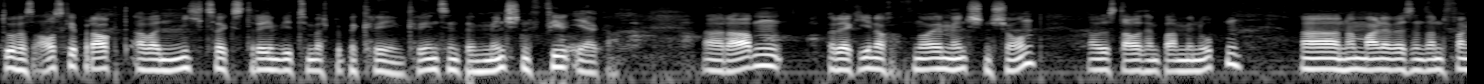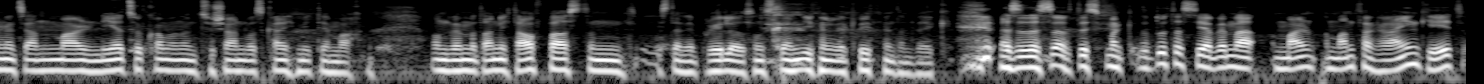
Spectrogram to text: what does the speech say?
durchaus ausgebraucht, aber nicht so extrem wie zum Beispiel bei Krähen. Krähen sind beim Menschen viel ärger. Äh, Raben reagieren auch auf neue Menschen schon, aber das dauert ein paar Minuten. Äh, normalerweise und dann fangen sie an, mal näher zu kommen und zu schauen, was kann ich mit dir machen. Und wenn man dann nicht aufpasst, dann ist deine Brille oder sonst dein Equipment dann weg. Also das, das, man, dadurch, dass ja, wenn man mal am Anfang reingeht,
